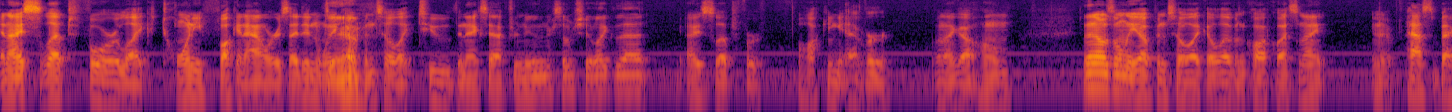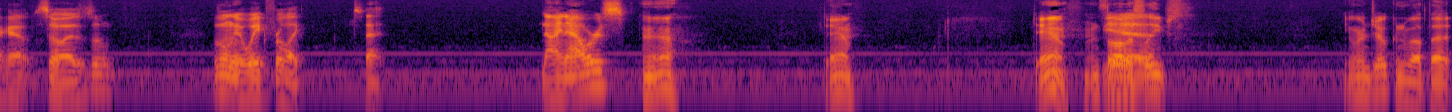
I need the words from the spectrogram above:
and I slept for like twenty fucking hours. I didn't wake Damn. up until like two the next afternoon or some shit like that. I slept for fucking ever when I got home. Then I was only up until like eleven o'clock last night, and I passed back out. So I was, uh, I was only awake for like, what's that? Nine hours. Yeah. Damn. Damn, that's a lot of sleeps. You weren't joking about that.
